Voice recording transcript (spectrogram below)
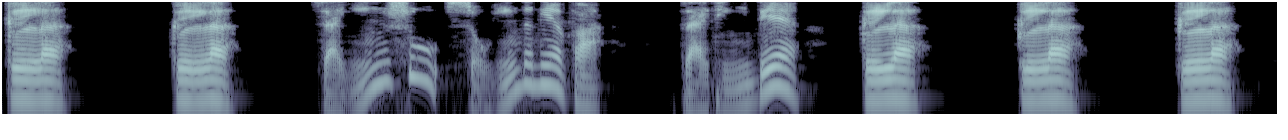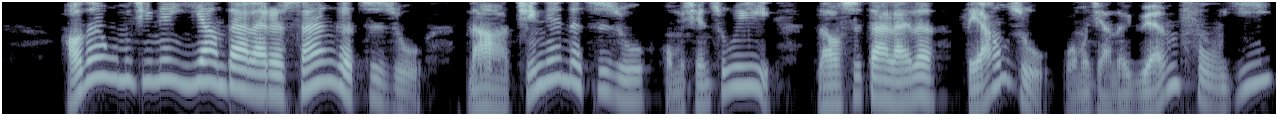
gl gl。在音素首音的念法，再听一遍，gl gl gl。好的，我们今天一样带来了三个字组。那今天的字组，我们先注意，老师带来了两组，我们讲的元辅一，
